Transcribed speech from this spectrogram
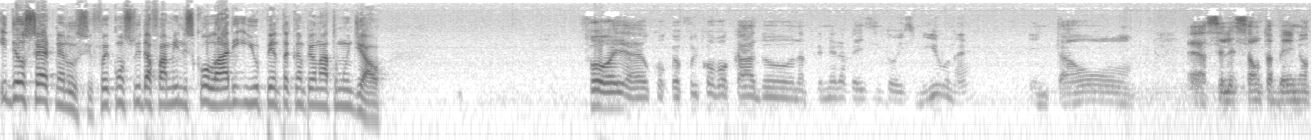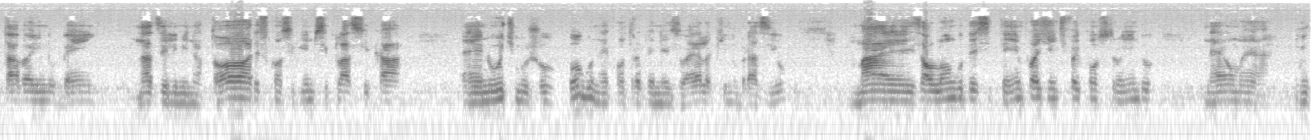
E deu certo, né, Lúcio? Foi construída a família escolar e o pentacampeonato mundial. Foi, é, eu, eu fui convocado na primeira vez em 2000, né? Então, é, a seleção também não estava indo bem nas eliminatórias, conseguimos se classificar é, no último jogo, né, contra a Venezuela aqui no Brasil. Mas ao longo desse tempo a gente foi construindo né, uma, um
